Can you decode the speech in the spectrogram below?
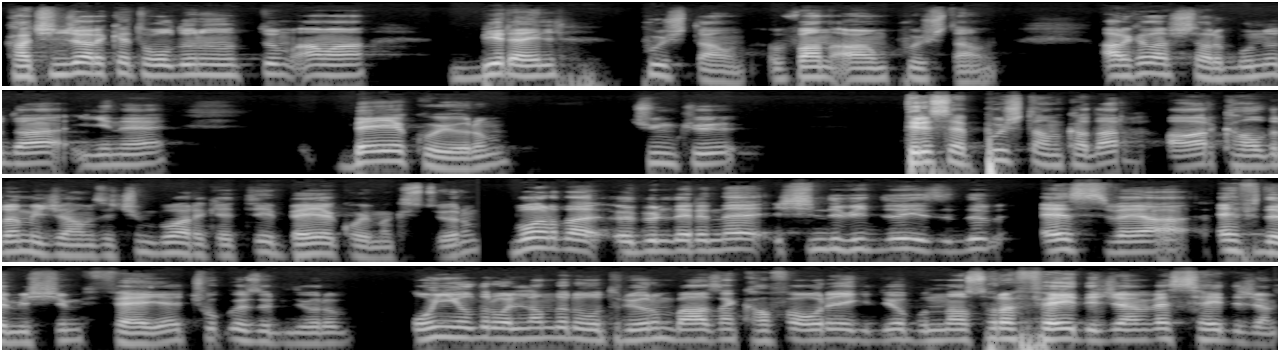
Kaçıncı hareket olduğunu unuttum ama bir el push down. One arm push down. Arkadaşlar bunu da yine B'ye koyuyorum. Çünkü Tricep push down kadar ağır kaldıramayacağımız için bu hareketi B'ye koymak istiyorum. Bu arada öbürlerine şimdi videoyu izledim S veya F demişim F'ye. Çok özür diliyorum. 10 yıldır Hollanda'da oturuyorum. Bazen kafa oraya gidiyor. Bundan sonra F diyeceğim ve S diyeceğim.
